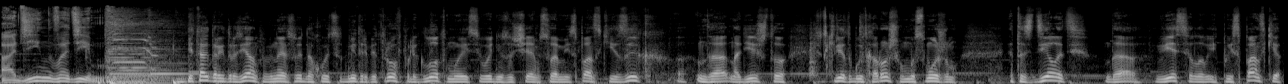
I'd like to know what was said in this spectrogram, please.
Один Вадим. Итак, дорогие друзья, напоминаю, сегодня находится Дмитрий Петров, полиглот. Мы сегодня изучаем с вами испанский язык. Да, надеюсь, что все-таки лето будет хорошим, мы сможем это сделать, да, весело и по-испански.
